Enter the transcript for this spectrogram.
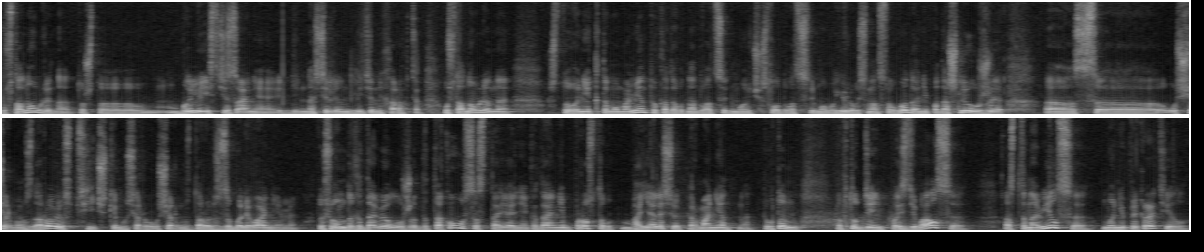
Установлено то, что были истязания и носили длительный характер. Установлено, что они к тому моменту, когда вот на 27 число, 27 июля 2018 года, они подошли уже э, с ущербом здоровью, с психическим ущербом здоровью, с заболеваниями. То есть он их довел уже до такого состояния, когда они просто вот боялись его перманентно. И вот он в тот день поиздевался, остановился, но не прекратил.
